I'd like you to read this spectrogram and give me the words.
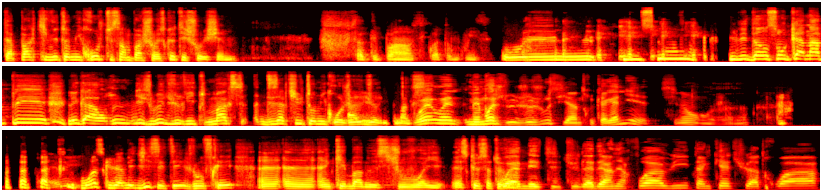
t'as pas activé ton micro, je te sens pas chaud. Est-ce que t'es chaud, Hichem? Ça dépend, c'est quoi ton quiz? Oui, il est dans son canapé. Les gars, je veux du rythme. Max, désactive ton micro, je veux Allez. du rythme, Max. Ouais, ouais, mais moi je, je joue s'il y a un truc à gagner. Sinon. euh, oui. Moi, ce que j'avais dit, c'était je vous ferai un, un, un kebab si je vous voyais. Est-ce que ça te va? Ouais, mais tu, tu- la dernière fois, oui, t'inquiète, je suis à 3.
